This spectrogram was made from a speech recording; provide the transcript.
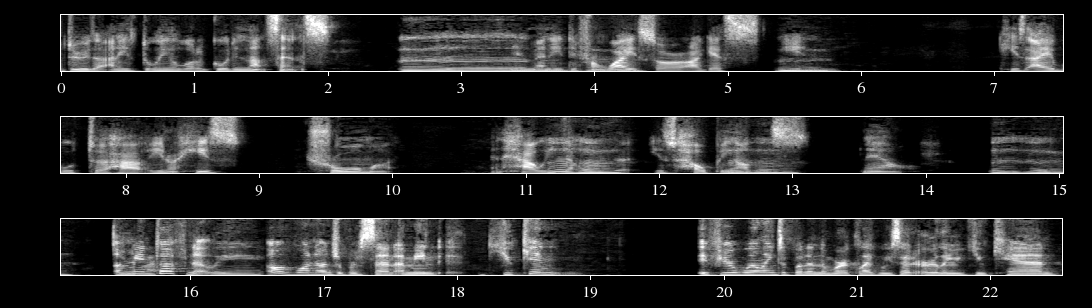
do that. And he's doing a lot of good in that sense, in many different mm-hmm. ways. So I guess in mm-hmm. he's able to have you know his trauma and how he dealt with mm-hmm. it is helping others now. Mm-hmm. I mean, definitely. Oh, 100%. I mean, you can, if you're willing to put in the work, like we said earlier, you can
